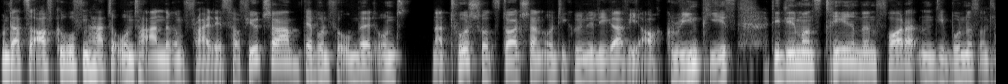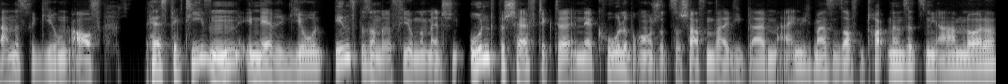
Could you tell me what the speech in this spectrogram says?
Und dazu aufgerufen hatte unter anderem Fridays for Future, der Bund für Umwelt und Naturschutz Deutschland und die Grüne Liga wie auch Greenpeace. Die Demonstrierenden forderten die Bundes- und Landesregierung auf, Perspektiven in der Region, insbesondere für junge Menschen und Beschäftigte in der Kohlebranche zu schaffen, weil die bleiben eigentlich meistens auf dem Trockenen sitzen, die armen Leute.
